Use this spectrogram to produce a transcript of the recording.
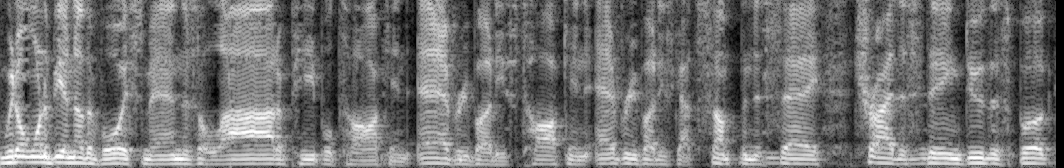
we don't want to be another voice, man. There's a lot of people talking. Everybody's talking. Everybody's got something to say. Try this mm-hmm. thing, do this book.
